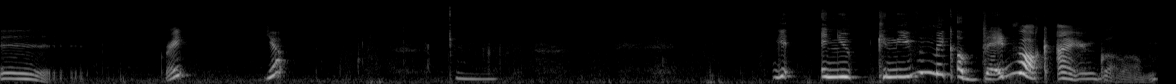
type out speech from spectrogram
Uh, right? Yep. Yeah, and you can even make a bedrock iron golem.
